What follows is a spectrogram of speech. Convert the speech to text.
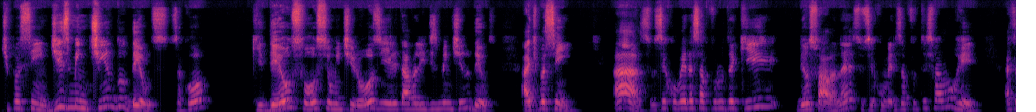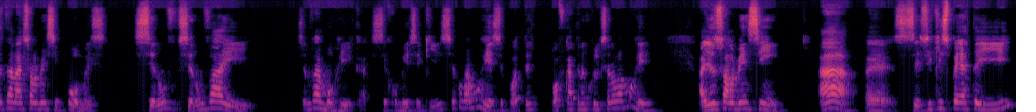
tipo assim desmentindo Deus, sacou? Que Deus fosse um mentiroso e ele tava ali desmentindo Deus. Aí tipo assim, ah, se você comer dessa fruta aqui, Deus fala, né? Se você comer dessa fruta você vai morrer. Aí Satanás fala bem assim, pô, mas você não, você não vai. Você não vai morrer, cara. Se você comer isso aqui, você não vai morrer. Você pode, ter, pode ficar tranquilo que você não vai morrer. Aí Jesus fala bem assim: Ah, é, você fica esperto aí,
